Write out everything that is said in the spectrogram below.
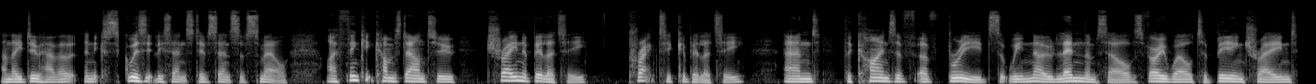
and they do have a, an exquisitely sensitive sense of smell. I think it comes down to trainability, practicability, and the kinds of, of breeds that we know lend themselves very well to being trained,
